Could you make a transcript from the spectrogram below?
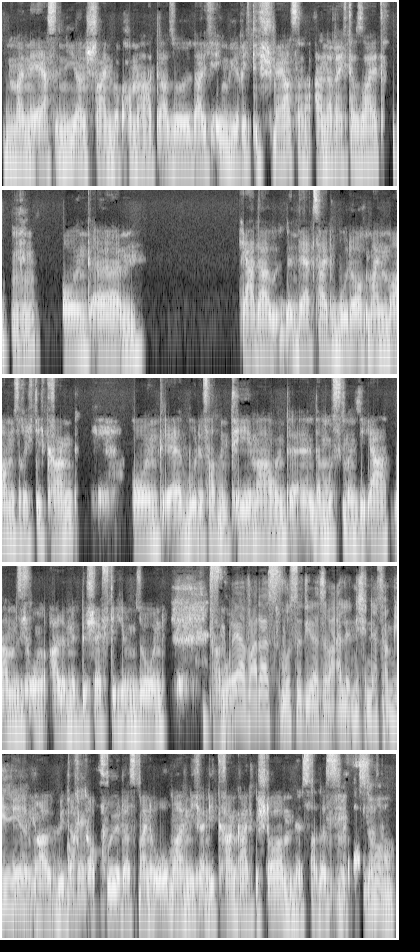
meine erste Nierenstein bekommen hatte. Also da hatte ich irgendwie richtig Schmerzen an der rechten Seite. Mhm. Und ähm, ja, da in der Zeit wurde auch mein Mom so richtig krank und äh, wurde es halt ein Thema und äh, da musste man sich, ja, haben sich alle mit beschäftigt und so. Und vorher war das, wusstet ihr das aber alle nicht in der Familie? Nee, ja, wir dachten okay. auch früher, dass meine Oma nicht an die Krankheit gestorben ist. Also das, mhm. so.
